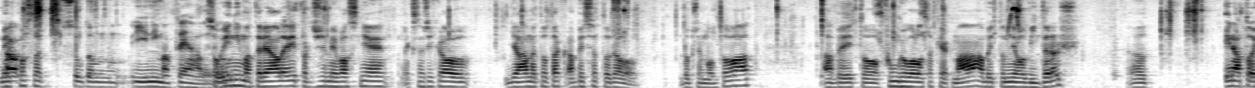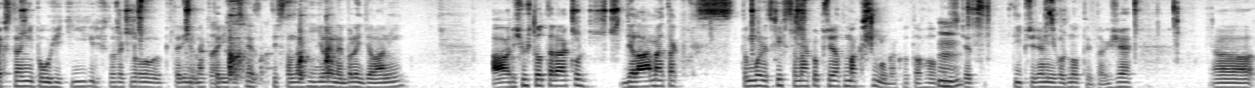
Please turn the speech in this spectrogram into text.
my v podstatě, jsou tam jiný materiály. Jsou jo? jiný materiály, protože my vlastně, jak jsem říkal, děláme to tak, aby se to dalo dobře montovat, aby to fungovalo tak, jak má, aby to mělo výdrž. Uh, I na to externí použití, když to řeknu, který, na který vlastně ty standardní díly nebyly dělané. A když už to teda jako děláme, tak tomu vždycky chceme jako přidat maximum jako toho, mm. prostě té přidané hodnoty. Takže uh,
